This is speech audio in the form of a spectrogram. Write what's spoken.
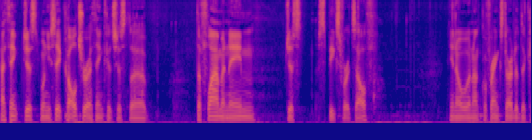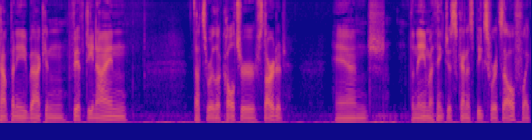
I think just when you say culture, I think it's just the the Flaman name just speaks for itself. You know, when Uncle Frank started the company back in '59, that's where the culture started, and the name I think just kind of speaks for itself. Like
